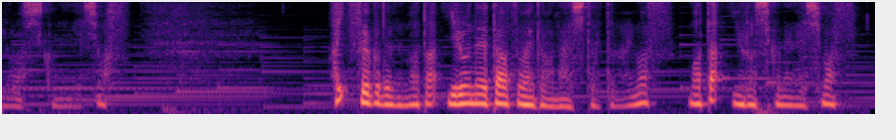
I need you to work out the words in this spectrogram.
よろしくお願いします。はい、そういうことでまた色ネタ集めてお話したいと思います。またよろしくお願いします。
